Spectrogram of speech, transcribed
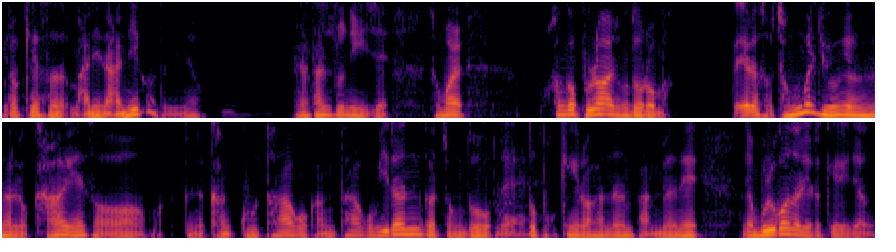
이렇게 해서 많이 나뉘거든요. 그냥 단순히 이제 정말 한거 불능할 정도로 막 때려서 정말 유형 형사로 강하게 해서 막 그냥 강 구타하고 강타하고 이런 것 정도 네. 또 폭행이라고 하는 반면에 그냥 물건을 이렇게 그냥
